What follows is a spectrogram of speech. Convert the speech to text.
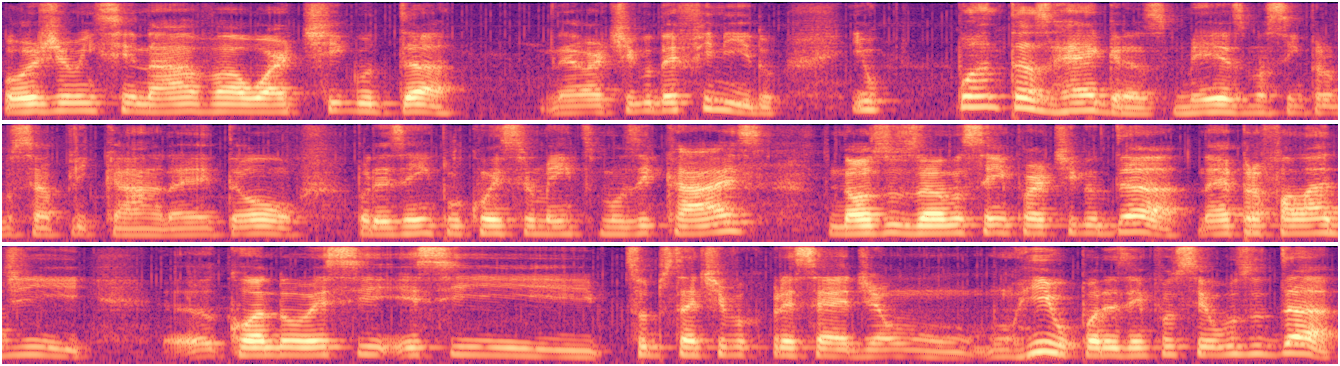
hoje eu ensinava o artigo the, né, o artigo definido. E o quantas regras mesmo assim para você aplicar, né? Então, por exemplo, com instrumentos musicais, nós usamos sempre o artigo the, né, para falar de quando esse, esse substantivo que precede é um, um rio, por exemplo, você usa o the.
